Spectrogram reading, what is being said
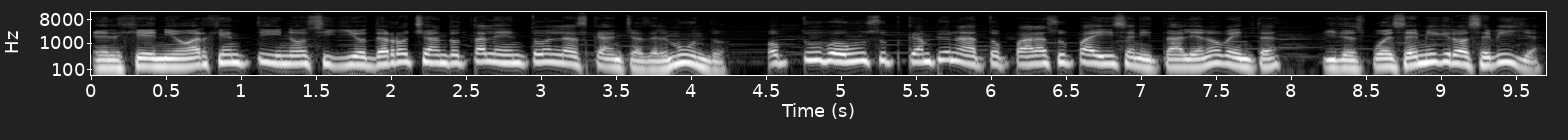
El genio argentino siguió derrochando talento en las canchas del mundo, obtuvo un subcampeonato para su país en Italia 90 y después emigró a Sevilla.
